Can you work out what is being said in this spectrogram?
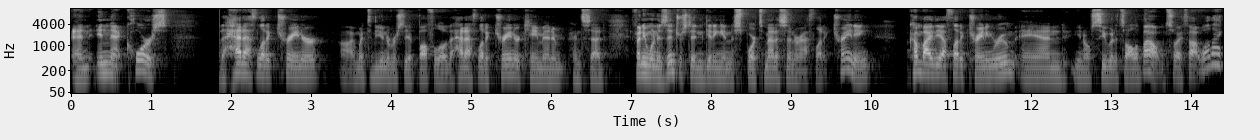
and in that course, the head athletic trainer. Uh, I went to the University of Buffalo. The head athletic trainer came in and, and said, if anyone is interested in getting into sports medicine or athletic training, come by the athletic training room and you know see what it's all about. And so I thought, well, that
